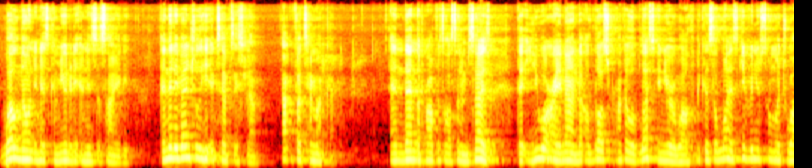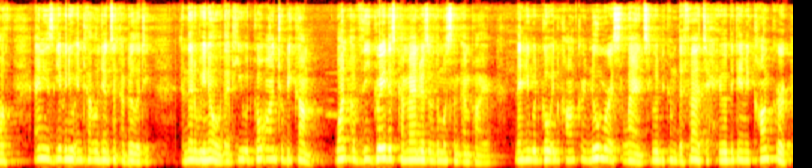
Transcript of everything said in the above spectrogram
well known in his community and his society. And then eventually he accepts Islam at Fath Makkah. And then the Prophet ﷺ says that you are a man that Allah subhanahu wa ta'ala will bless in your wealth because Allah has given you so much wealth and He has given you intelligence and ability. And then we know that he would go on to become one of the greatest commanders of the Muslim empire. Then he would go and conquer numerous lands. He would become the Fatih, he would become a conqueror,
